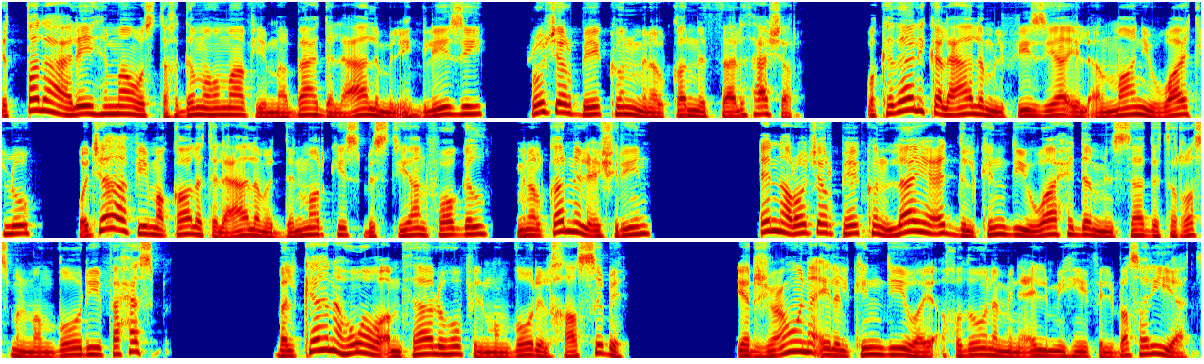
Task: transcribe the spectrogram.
اطلع عليهما واستخدمهما فيما بعد العالم الإنجليزي روجر بيكون من القرن الثالث عشر. وكذلك العالم الفيزيائي الألماني وايتلو وجاء في مقالة العالم الدنماركي سبستيان فوغل من القرن العشرين إن روجر بيكون لا يعد الكندي واحدا من سادة الرسم المنظوري فحسب. بل كان هو وأمثاله في المنظور الخاص به. يرجعون إلى الكندي ويأخذون من علمه في البصريات.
